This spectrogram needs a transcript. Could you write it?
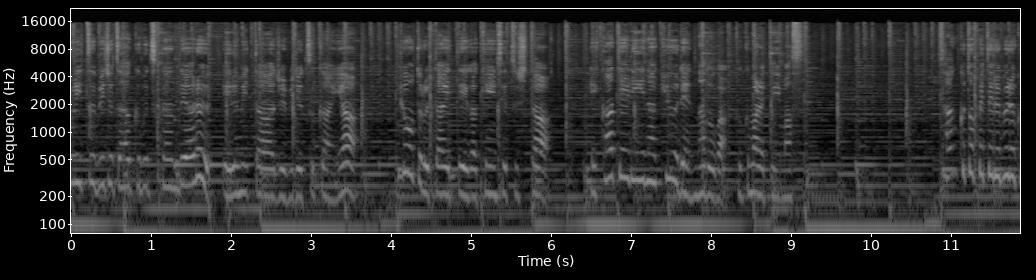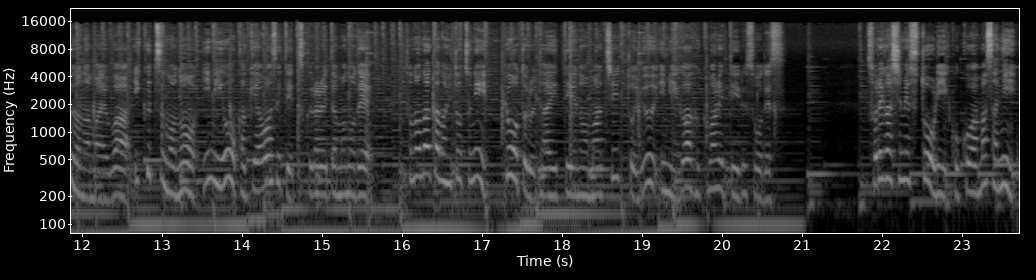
国立美術博物館であるエルミタージュ美術館やピョートル大帝が建設したエカテリーナ宮殿などが含まれています。サンクトペテルブルクの名前はいくつもの意味を掛け合わせて作られたものでその中の一つにピョートル大帝の町という意味が含まれているそうです。それが示す通りここはまさに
